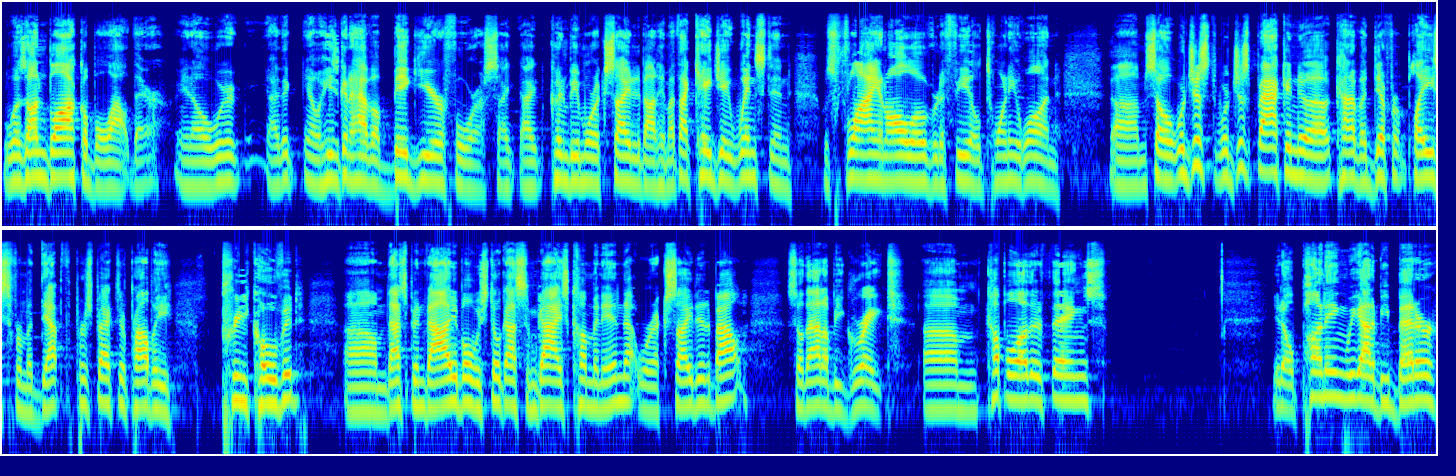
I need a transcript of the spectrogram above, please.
was unblockable out there. You know, we're I think you know he's going to have a big year for us. I, I couldn't be more excited about him. I thought KJ Winston was flying all over the field, 21. Um, so we're just we're just back into a kind of a different place from a depth perspective, probably pre-COVID. Um, that's been valuable. We still got some guys coming in that we're excited about, so that'll be great. Um, couple other things you know, punting, we got to be better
